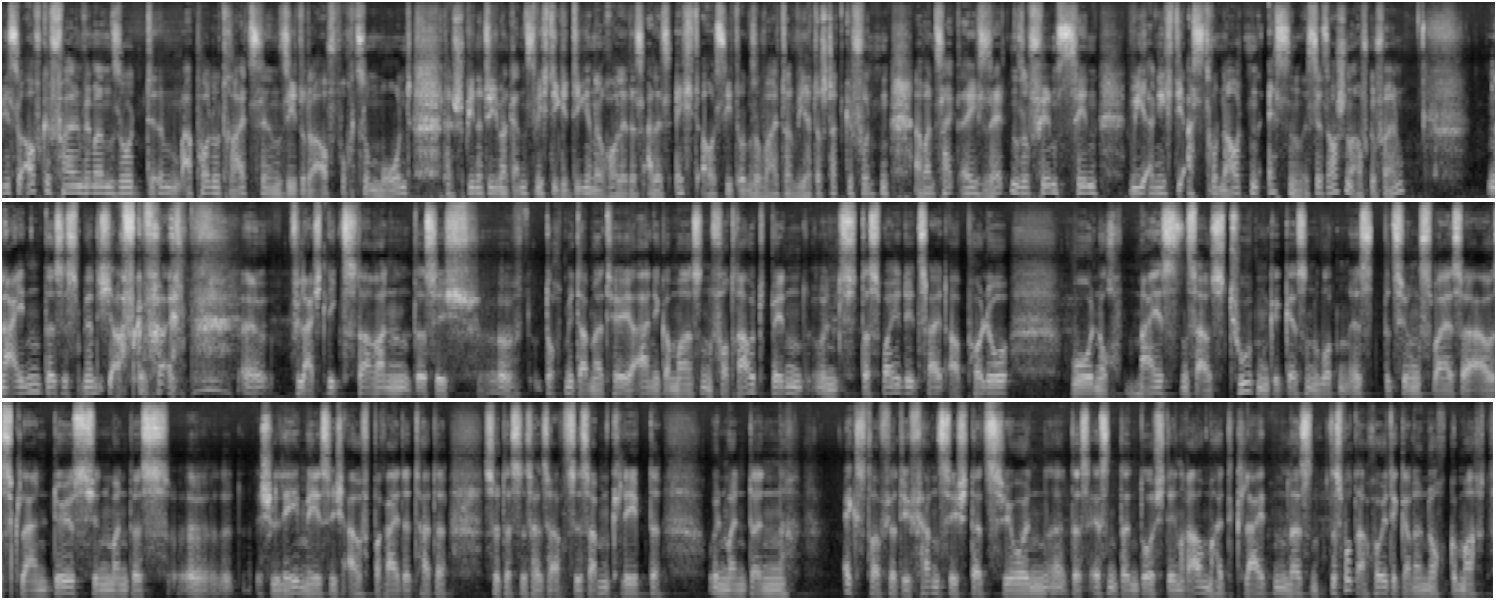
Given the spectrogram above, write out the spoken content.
Mir ist so aufgefallen, wenn man so Apollo 13 sieht oder Aufbruch zum Mond, da spielen natürlich immer ganz wichtige Dinge eine Rolle, dass alles echt aussieht und so weiter. Wie hat das stattgefunden? Aber man zeigt eigentlich selten so Filmszenen, wie eigentlich die Astronauten essen. Ist dir das auch schon aufgefallen? Nein, das ist mir nicht aufgefallen. Äh, vielleicht liegt es daran, dass ich äh, doch mit der Materie einigermaßen vertraut bin. Und das war ja die Zeit Apollo, wo noch meistens aus Tuben gegessen worden ist, beziehungsweise aus kleinen Döschen man das äh, Gelee-mäßig aufbereitet hatte, so dass es also auch zusammenklebte und man dann extra für die Fernsehstation äh, das Essen dann durch den Raum hat gleiten lassen. Das wird auch heute gerne noch gemacht.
